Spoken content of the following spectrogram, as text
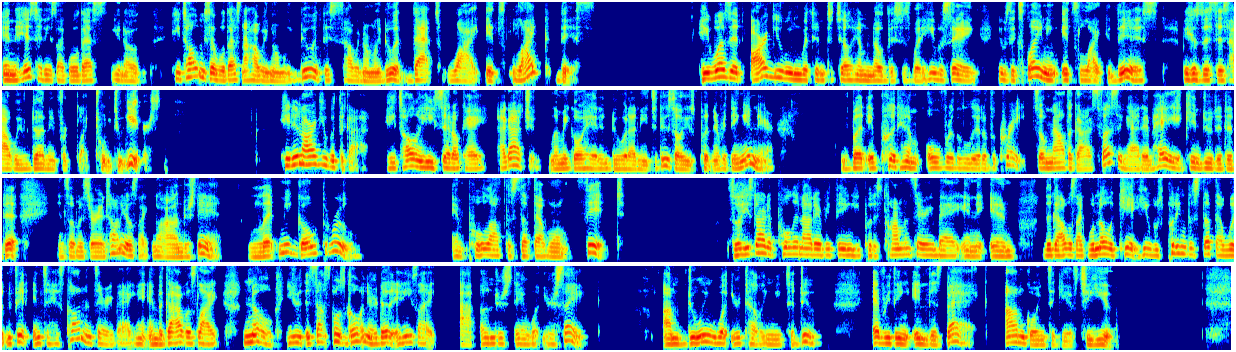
in his head, he's like, well, that's, you know, he told him, he said, well, that's not how we normally do it. This is how we normally do it. That's why it's like this. He wasn't arguing with him to tell him, no, this is what he was saying. He was explaining it's like this because this is how we've done it for like 22 years. He didn't argue with the guy. He told him, he said, okay, I got you. Let me go ahead and do what I need to do. So he was putting everything in there. But it put him over the lid of the crate. So now the guy's fussing at him, hey, it can do da da da. And so Mr. Antonio's like, no, I understand. Let me go through and pull off the stuff that won't fit. So he started pulling out everything. He put his commissary bag in and the guy was like, "Well, no, it can't." He was putting the stuff that wouldn't fit into his commissary bag, and the guy was like, "No, you, it's not supposed to go in there." Does it? And he's like, "I understand what you're saying. I'm doing what you're telling me to do. Everything in this bag, I'm going to give to you."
